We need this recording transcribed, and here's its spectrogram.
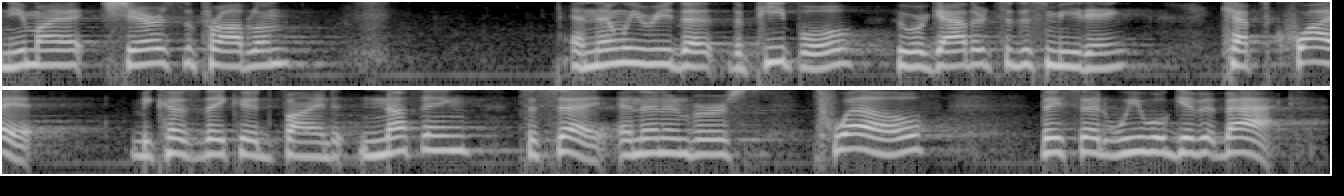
Nehemiah shares the problem and then we read that the people who were gathered to this meeting kept quiet because they could find nothing to say. And then in verse 12, they said, We will give it back,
